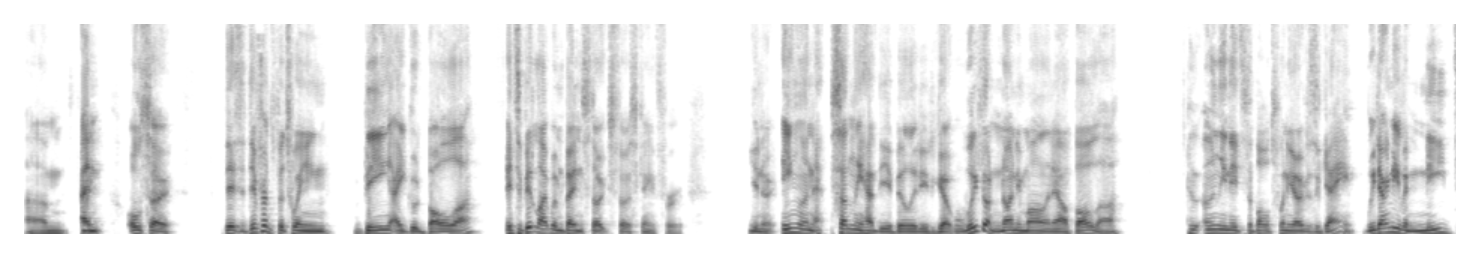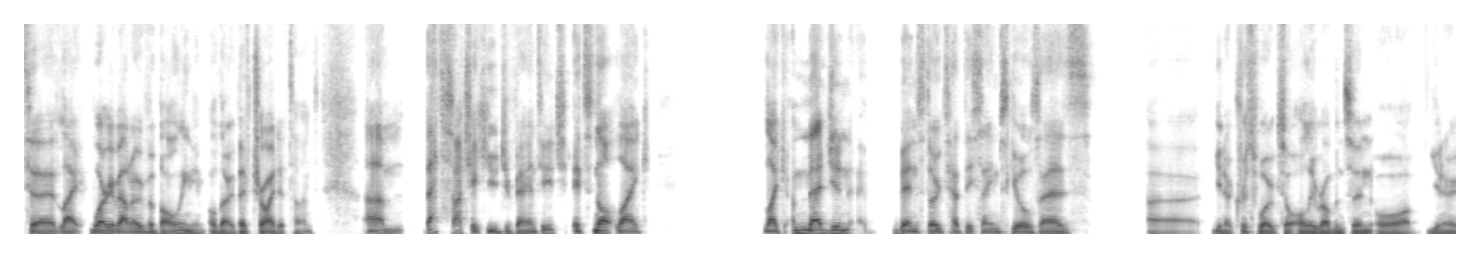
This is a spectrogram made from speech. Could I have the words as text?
um, and also there's a difference between being a good bowler. It's a bit like when Ben Stokes first came through. You know, England suddenly had the ability to go. Well, we've got a 90 mile an hour bowler who only needs to bowl 20 overs a game. We don't even need to like worry about over bowling him, although they've tried at times. Um, that's such a huge advantage. It's not like like imagine Ben Stokes had the same skills as uh, you know, Chris Woakes or Ollie Robinson or, you know,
